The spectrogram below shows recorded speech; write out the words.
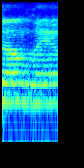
então ganha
